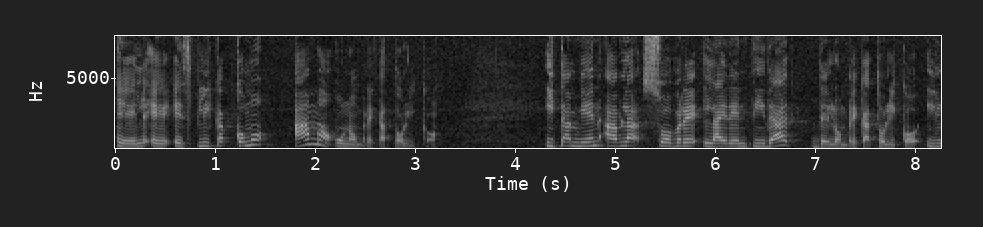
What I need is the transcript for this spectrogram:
él explica cómo ama un hombre católico. Y también habla sobre la identidad del hombre católico. Y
